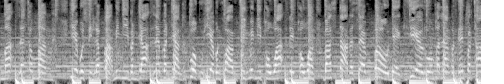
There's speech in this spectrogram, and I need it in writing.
รมะและธรรมังเฮียบนศิลปะไม่มีบัญญาและบัญญังคือพวกกูเฮียบนความจริงไม่มีภาวะในภวังบาสตาร์ดแซมเบิลเด็กเฮียรวมพลังบนเน้นปะทะ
